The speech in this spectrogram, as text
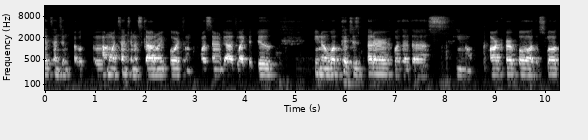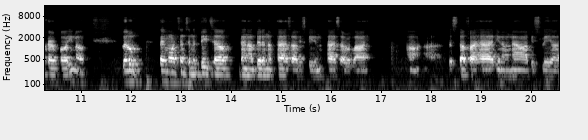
pay attention, a lot more attention to scouting reports on what certain guys like to do. You know, what pitch is better, whether the, you know, hard curveball or the slow curveball, you know, little, pay more attention to detail than I did in the past. Obviously, in the past, I rely on uh, the stuff I had, you know, now obviously, uh,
